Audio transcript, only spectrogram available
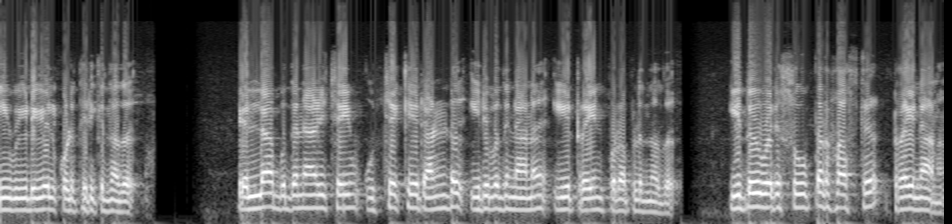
ഈ വീഡിയോയിൽ കൊടുത്തിരിക്കുന്നത്. എല്ലാ ബുധനാഴ്ചയും ഉച്ചയ്ക്ക് രണ്ട് ഇരുപതിനാണ് ഈ ട്രെയിൻ പുറപ്പെടുന്നത്. ഇത് ഒരു സൂപ്പർ ഫാസ്റ്റ് ട്രെയിനാണ്.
